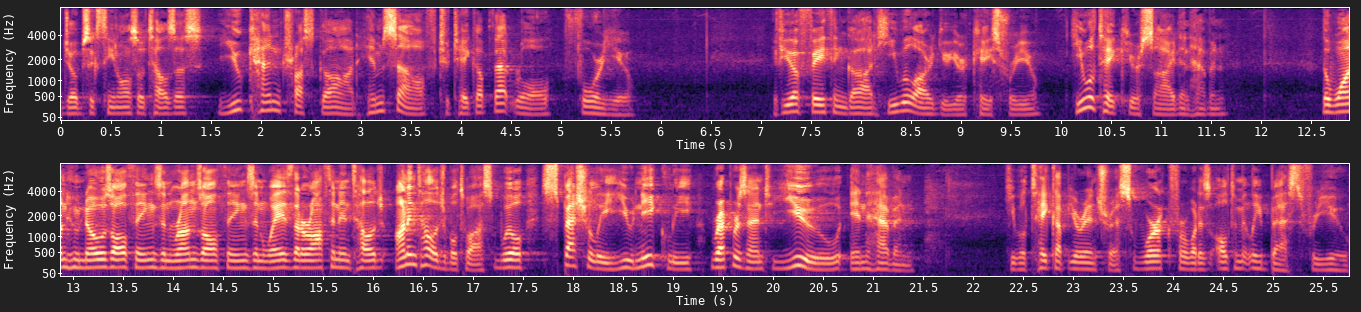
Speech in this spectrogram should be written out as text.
Job 16 also tells us you can trust God Himself to take up that role for you. If you have faith in God, He will argue your case for you, He will take your side in heaven. The one who knows all things and runs all things in ways that are often intellig- unintelligible to us will specially, uniquely represent you in heaven. He will take up your interests, work for what is ultimately best for you.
